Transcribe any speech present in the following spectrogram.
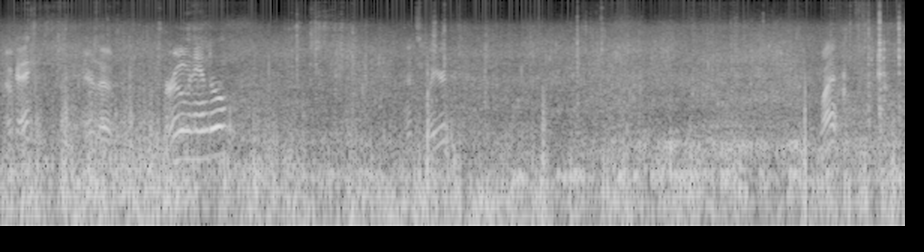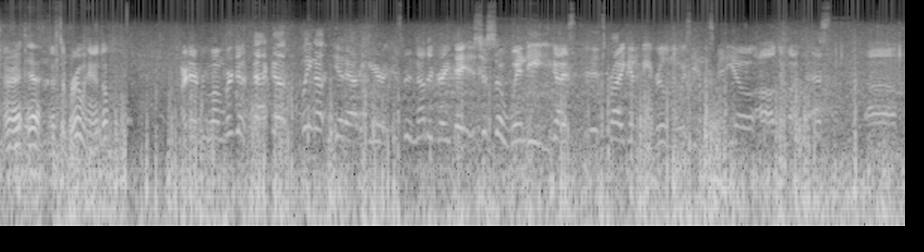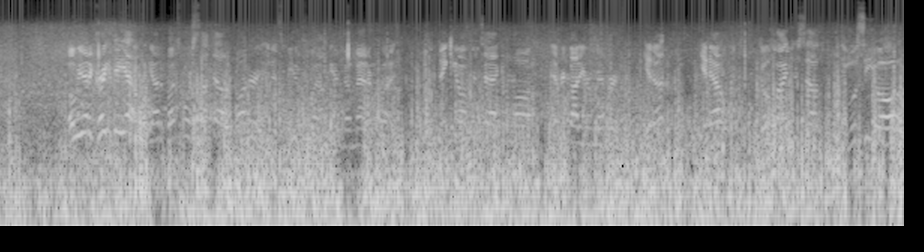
Okay, there's a broom handle. That's weird. What? All right, yeah, that's a broom handle. All right, everyone, we're gonna pack up, clean up, and get out of here. It's been another great day. It's just so windy. You guys, it's probably gonna be real noisy in this video. I'll do my best. But we had a great day out. We got a bunch more stuff out of the water, and it's beautiful out here no matter what. Thank you all for tagging along. Everybody remember, get up, get out, go find yourself, and we'll see you all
